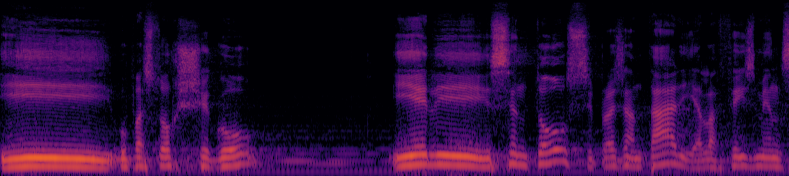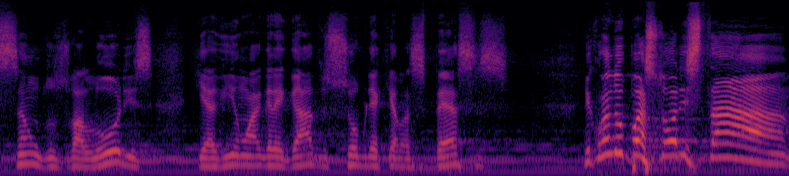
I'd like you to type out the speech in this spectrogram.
E o pastor chegou e ele sentou-se para jantar e ela fez menção dos valores que haviam agregados sobre aquelas peças. E quando o pastor está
